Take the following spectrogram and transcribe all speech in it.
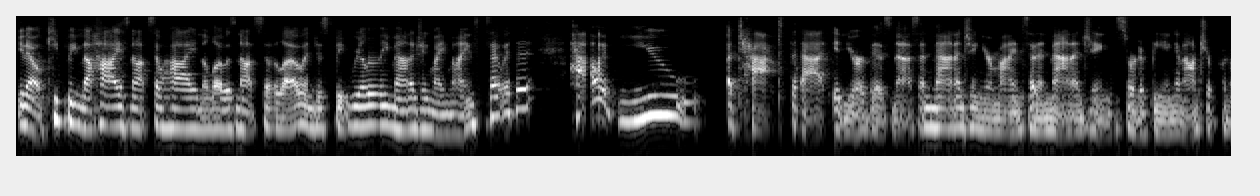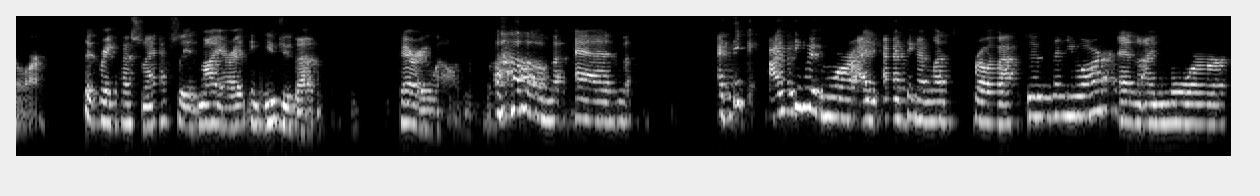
you know keeping the highs not so high and the lows not so low, and just be really managing my mindset with it. How have you attacked that in your business and managing your mindset and managing sort of being an entrepreneur? That's a great question. I actually admire. I think you do that very well. Um, and I think I think of it more. I, I think I'm less proactive than you are, and I'm more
